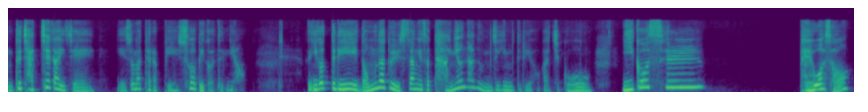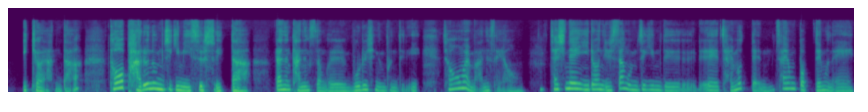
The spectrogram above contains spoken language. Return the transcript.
음, 그 자체가 이제 이 소마테라피 수업이거든요. 이것들이 너무나도 일상에서 당연한 움직임들이어가지고 이것을 배워서 익혀야 한다. 더 바른 움직임이 있을 수 있다. 라는 가능성을 모르시는 분들이 정말 많으세요. 자신의 이런 일상 움직임들의 잘못된 사용법 때문에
